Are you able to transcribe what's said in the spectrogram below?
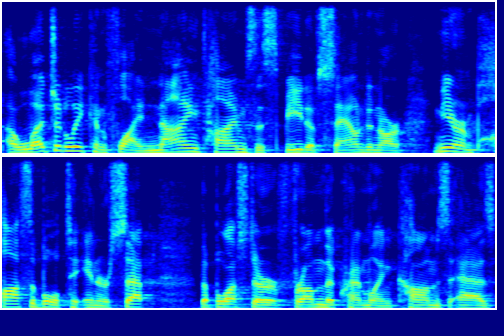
allegedly can fly nine times the speed of sound and are near impossible to intercept. The bluster from the Kremlin comes as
